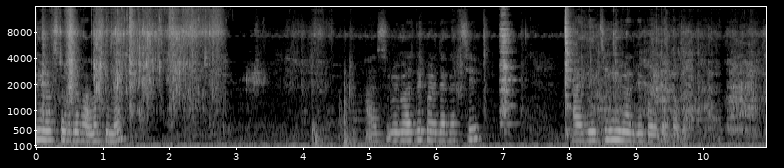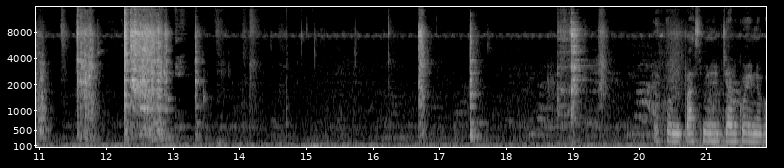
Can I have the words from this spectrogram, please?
চিংড়ি মাছটা হলে ভালো ছিল। আর রুই মাছ দিয়ে করে দেখাচ্ছি। আর এই চিংড়ি মাছ দিয়ে করে দেখাবো। এখন পাঁচ মিনিট জাল করে নেব।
